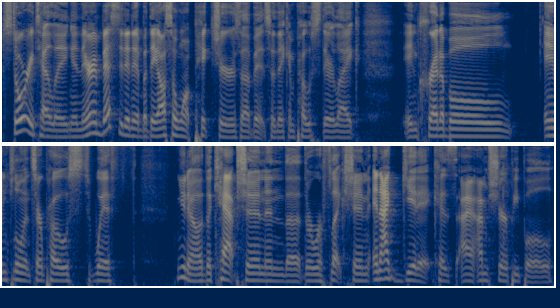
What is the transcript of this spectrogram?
storytelling and they're invested in it, but they also want pictures of it so they can post their like, incredible influencer post with you know the caption and the the reflection. And i get it because i'm sure people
